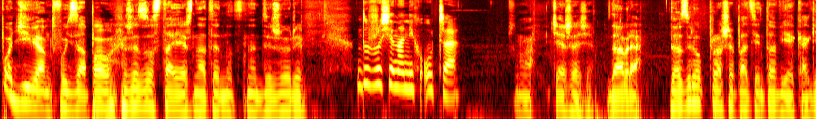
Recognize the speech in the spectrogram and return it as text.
Podziwiam twój zapał, że zostajesz na te nocne dyżury. Dużo się na nich uczę. O, cieszę się. Dobra, to zrób proszę pacjentowi EKG,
